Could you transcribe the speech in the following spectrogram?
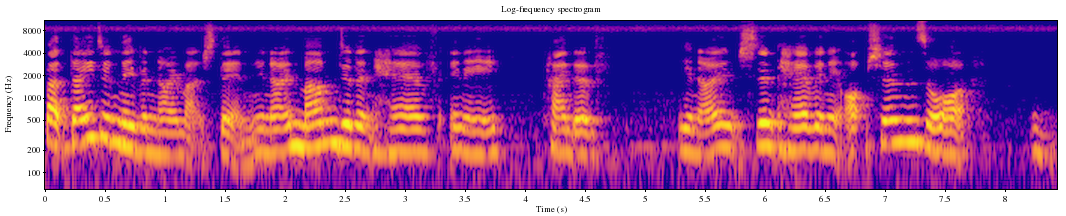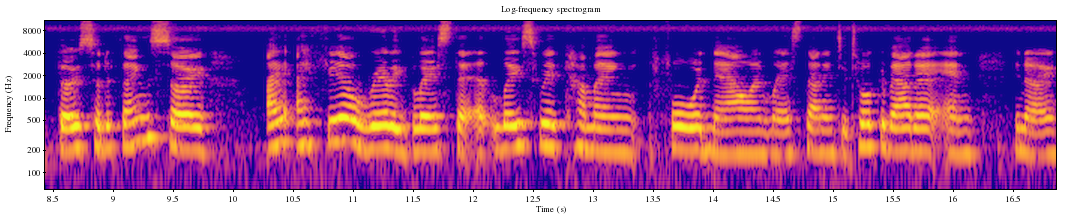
But they didn't even know much then, you know? Mum didn't have any kind of, you know, she didn't have any options or those sort of things. So I, I feel really blessed that at least we're coming forward now and we're starting to talk about it and you know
